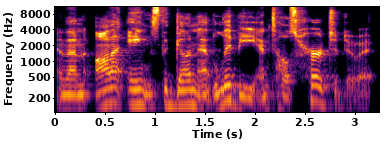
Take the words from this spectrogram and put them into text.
and then Ana aims the gun at Libby and tells her to do it.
